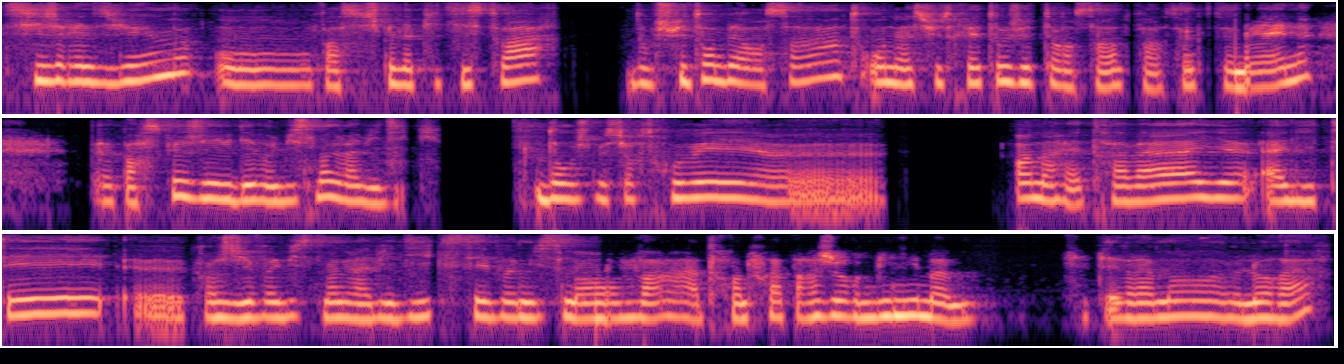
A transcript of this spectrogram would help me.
si je résume, enfin si je fais la petite histoire, donc je suis tombée enceinte. On a su très tôt que j'étais enceinte, enfin cinq semaines, parce que j'ai eu des vomissements gravidiques. Donc je me suis retrouvée en arrêt de travail, alité, euh, quand je dis vomissement gravidique, c'est vomissement 20 à 30 fois par jour minimum. C'était vraiment euh, l'horreur.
